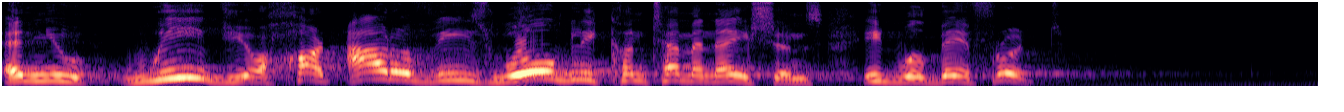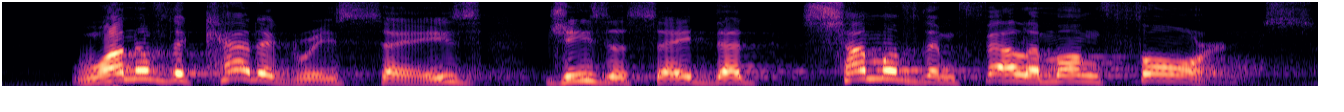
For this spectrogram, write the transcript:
and you weed your heart out of these worldly contaminations, it will bear fruit. One of the categories says, Jesus said that some of them fell among thorns.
